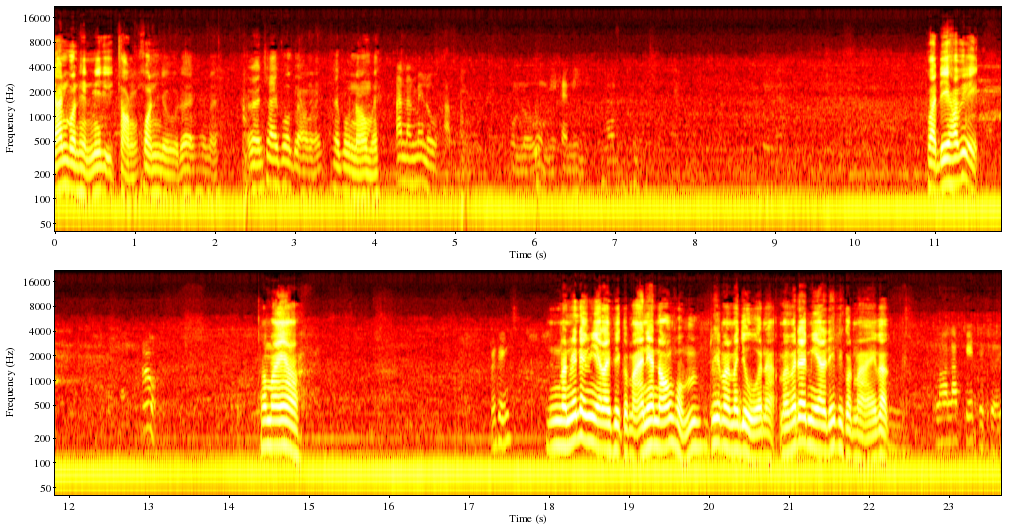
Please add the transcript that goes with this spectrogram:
ด้านบนเห็นมีอีกสองคนอยู่ด้วยใช่ไหมอันนั้นใช่พวกเราไหมใช่พวกน้องไหมอันนั้นไม่รู้ครับ ผมรู้ผมมีแค่นี้สวัสดีครับพี่เอ้าทำไมอะ ไม่ถึง มันไม่ได้มีอะไรผิดกฎหมายเนี่ยน้องผมที่มันมาอยู่กันอะ มันไม่ได้มีอะไรที่ผิดกฎหมายแบบ รอรับเคสเฉย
